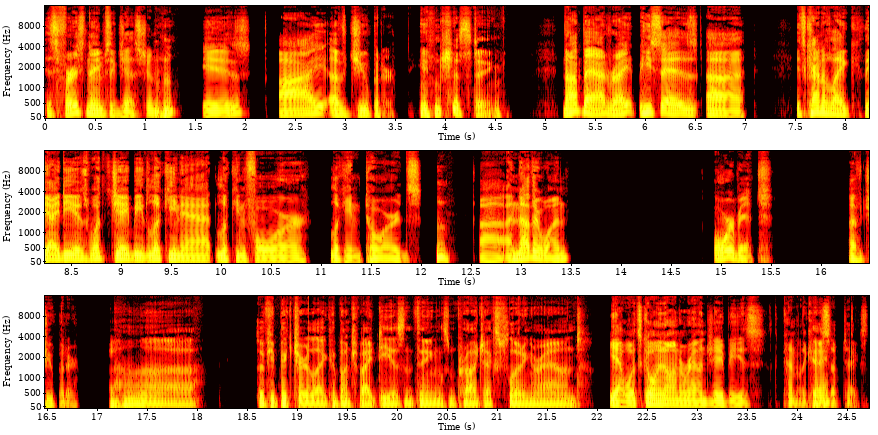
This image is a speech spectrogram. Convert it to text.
his first name suggestion Mhm. Is Eye of Jupiter. Interesting. Not bad, right? He says uh it's kind of like the idea is what's JB looking at, looking for, looking towards. Hmm. Uh another one orbit of Jupiter. Uh huh. So if you picture like a bunch of ideas and things and projects floating around, Yeah, what's going on around JB is kind of like Okay. the subtext.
